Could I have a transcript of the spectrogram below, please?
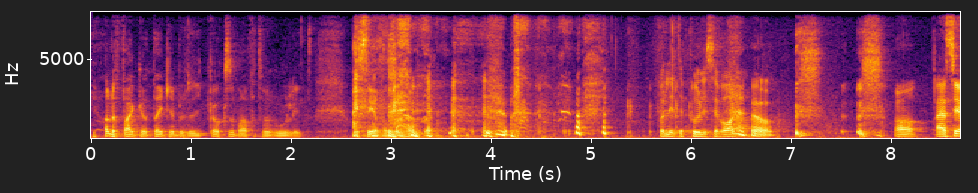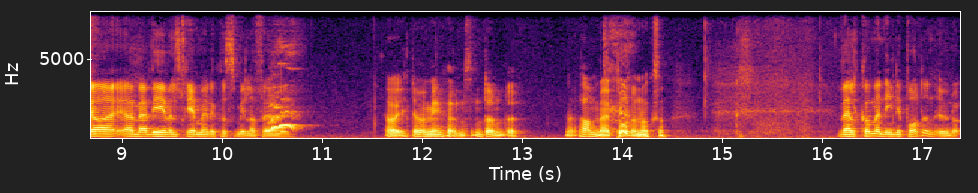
jag hade fan kunnat tänka mig ryka också bara för att det var roligt. Och se vad som händer. Få lite puls i vardagen. Ja. Ja, alltså jag, jag men vi är väl tre människor som gillar förändring. Oj, det var min hund som dömde. Han med på den också. Välkommen in i podden Uno.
